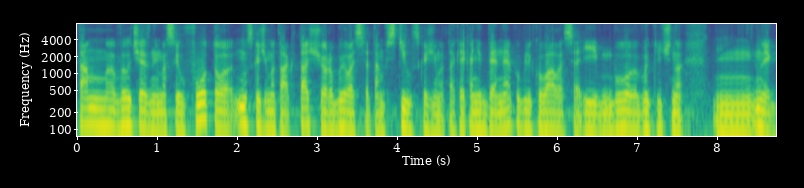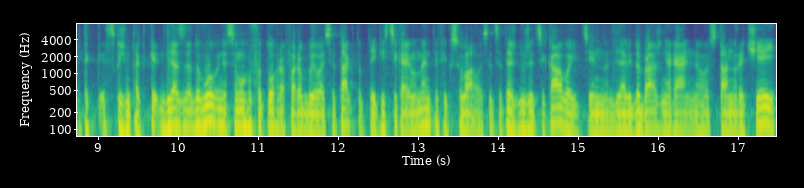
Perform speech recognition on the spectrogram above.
Там величезний масив фото, ну скажімо так, та, що робилася там в стіл, скажімо так, яка ніде не публікувалася, і було виключно, ну якби так, скажімо так, для задоволення самого фотографа робилося, так, тобто якісь цікаві моменти фіксувалися. Це теж дуже цікаво і цінно для відображення реального стану речей,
